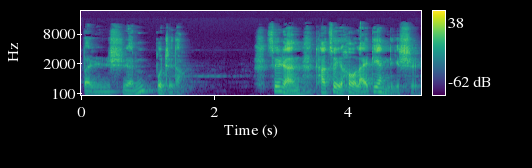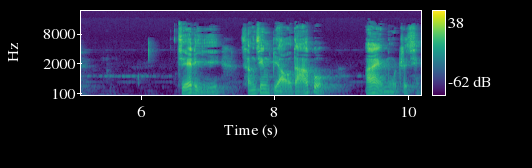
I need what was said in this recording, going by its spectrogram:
本人不知道。虽然他最后来店里时，杰里曾经表达过爱慕之情。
